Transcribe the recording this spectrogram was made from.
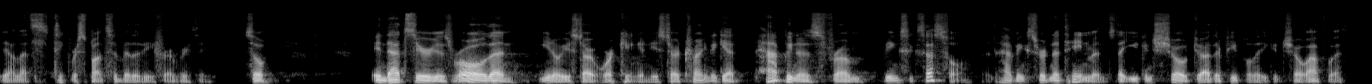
yeah let's take responsibility for everything. So in that serious role then you know you start working and you start trying to get happiness from being successful and having certain attainments that you can show to other people that you can show up with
